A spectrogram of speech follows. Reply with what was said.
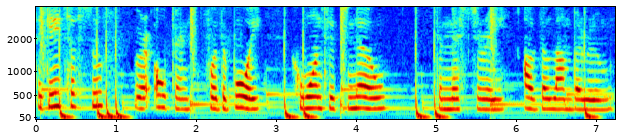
The gates of Sooth were open for the boy who wanted to know the mystery of the lumber room.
